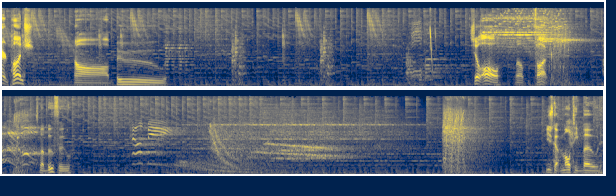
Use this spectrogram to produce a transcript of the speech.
Iron Punch. Aw, boo. Chill all. Well, fuck. It's my me! You just got multi-bowed.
